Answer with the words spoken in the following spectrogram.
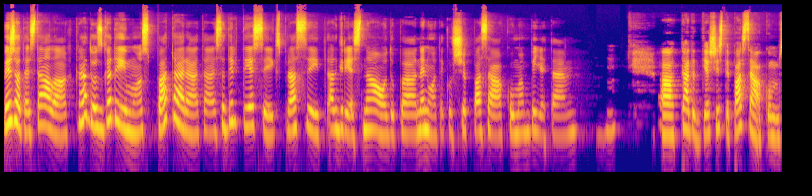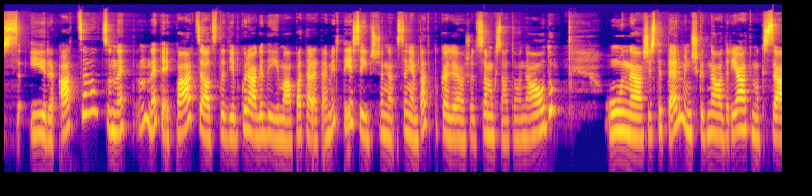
Virzoties tālāk, kādos gadījumos patērētājs ir tiesīgs prasīt atgriezt naudu par nenotikušu pasākuma biļetēm? Tātad, ja šis pasākums ir atcelts un net, netiek pārcelts, tad jebkurā gadījumā patērētājiem ir tiesības saņemt atpakaļ šo samaksāto naudu. Un šis te termiņš, kad nauda ir jāatmaksā,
